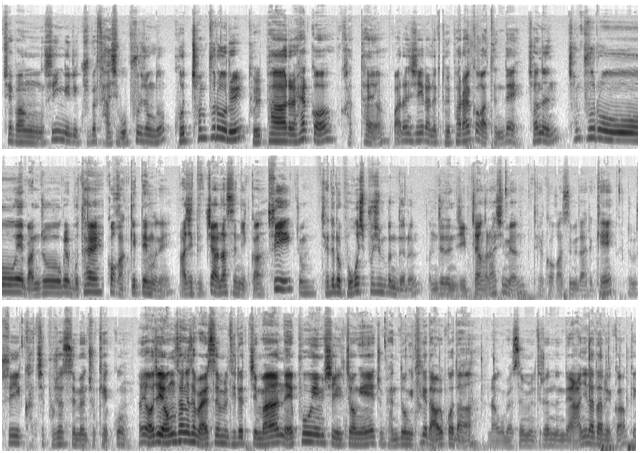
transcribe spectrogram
제 방 수익률이 945% 정도? 곧 1000%를 돌파를 할 것 같아요. 빠른 시일 안에 돌파를 할 것 같은데 저는 1000%의 만족을 못할 것 같기 때문에 아직 늦지 않았으니까 수익 좀 제대로 보고 싶으신 분들은 언제든지 입장을 하시면 될 것 같습니다. 이렇게 좀 수익 같이 보셨으면 좋겠고. 아니 어제 영상에서 말씀을 드렸지만 FOMC 일정에 좀 변동이 크게 나올 거다라고 말씀을 드렸는데 아니나 다를까? 꽤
